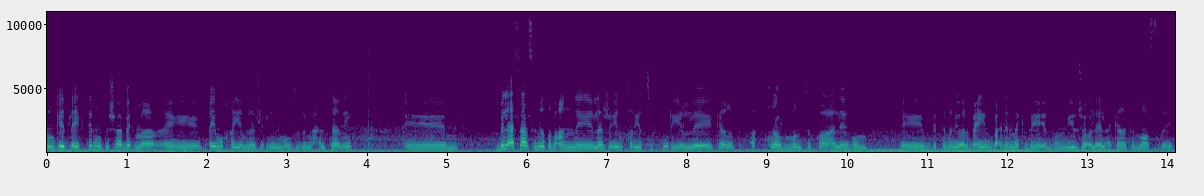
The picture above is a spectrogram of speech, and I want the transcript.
ممكن تلاقيه كثير متشابه مع إيه، أي مخيم لاجئين موجود بمحل ثاني إيه، بالأساس هن طبعا لاجئين قرية صفوري اللي كانت أقرب منطقة عليهم ب 48 بعد النكبة إنهم يلجأوا لها كانت الناصري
